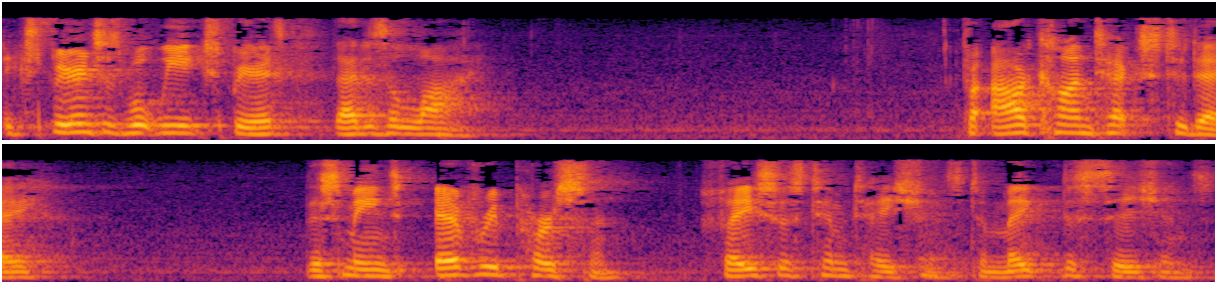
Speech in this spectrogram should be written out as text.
experiences what we experience. That is a lie. For our context today, this means every person faces temptations to make decisions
